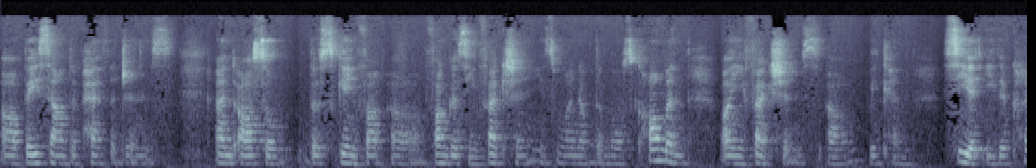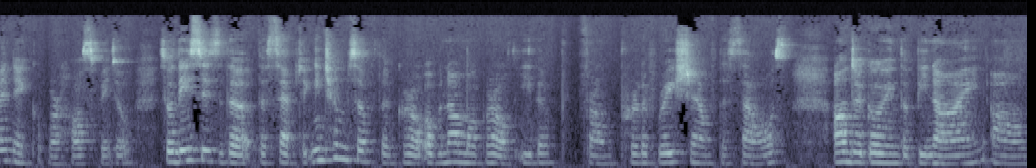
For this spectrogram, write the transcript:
uh, based on the pathogens. And also the skin uh, fungus infection is one of the most common uh, infections uh, we can see it either clinic or hospital. So this is the, the septic. In terms of the growth, abnormal growth, either from proliferation of the cells, undergoing the benign, um,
